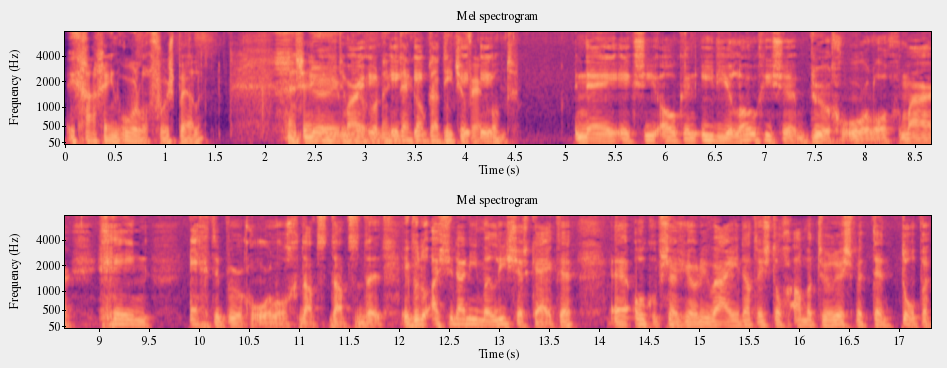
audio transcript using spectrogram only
ik ga geen oorlog voorspellen. En zeker Nee, niet een maar burgeroorlog. Ik, ik- denk ik- ook dat het niet zo ver komt. Nee, ik zie ook een ideologische burgeroorlog, maar geen echte burgeroorlog. Dat, dat de, ik bedoel, als je naar die militias kijkt, hè, eh, ook op 6 januari, dat is toch amateurisme ten toppe.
